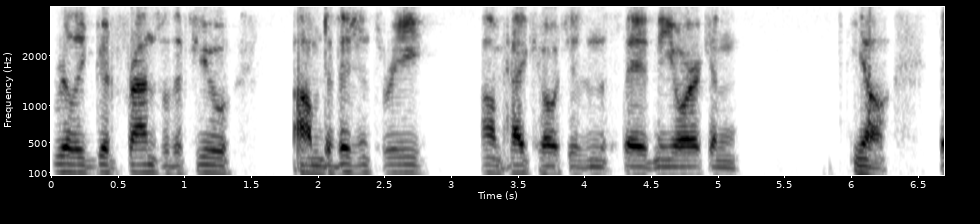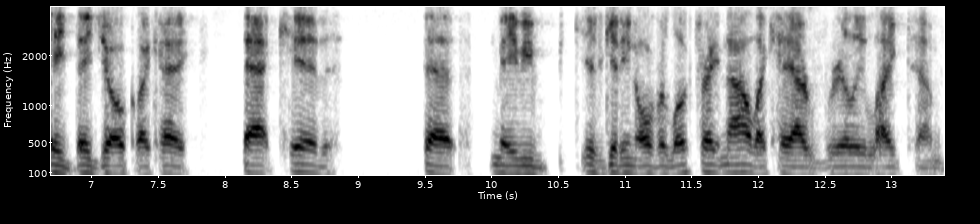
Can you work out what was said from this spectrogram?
really good friends with a few um, Division three um, head coaches in the state of New York, and you know, they they joke like, hey, that kid that maybe is getting overlooked right now, like, hey, I really liked him,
